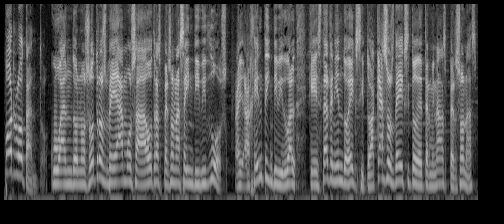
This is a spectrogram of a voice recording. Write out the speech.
Por lo tanto, cuando nosotros veamos a otras personas, a individuos, a, gente individual que está teniendo éxito, a casos de éxito de determinadas personas,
